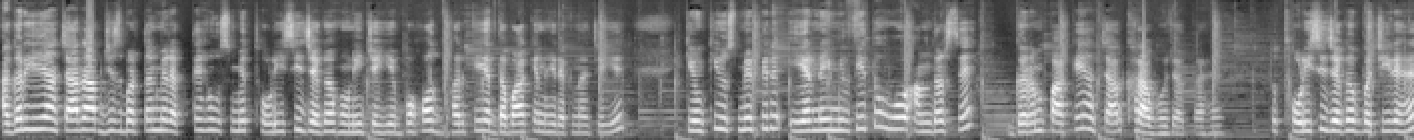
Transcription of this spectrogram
अगर ये अचार आप जिस बर्तन में रखते हैं, उसमें थोड़ी सी जगह होनी चाहिए, बहुत भर के या दबा के नहीं रखना चाहिए। क्योंकि उसमें फिर एयर नहीं मिलती तो वो अंदर से गर्म पाके अचार ख़राब हो जाता है। तो थोड़ी सी जगह बची रहे,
